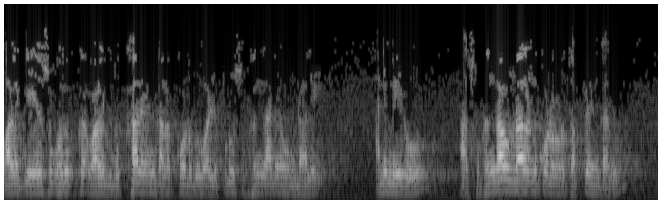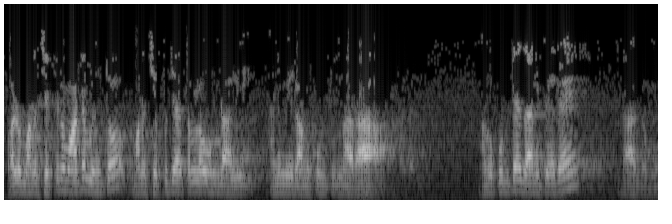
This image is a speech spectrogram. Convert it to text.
వాళ్ళకి ఏ సుఖ దుఃఖ వాళ్ళకి దుఃఖాలు ఏం కలగకూడదు. వాళ్ళు ఎప్పుడూ సుఖంగానే ఉండాలి అని మీరు ఆ సుఖంగా ఉండాలనుకోవడంలో తప్పేం కాదు. వాళ్ళు మనం చెప్పిన మాట వింటూ మన చెప్పు చేతల్లో ఉండాలి అని మీరు అనుకుంటున్నారా? అనుకుంటే దాని పేరే రాగము.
